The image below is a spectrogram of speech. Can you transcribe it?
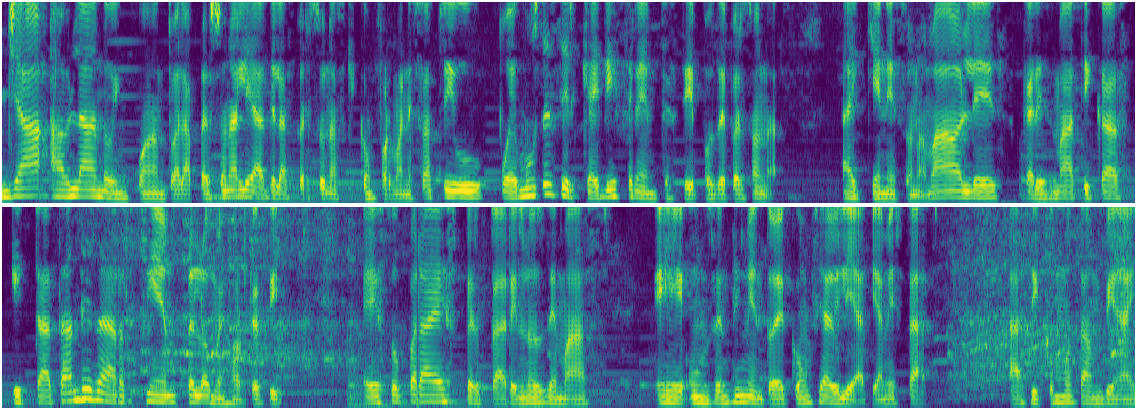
Ya hablando en cuanto a la personalidad de las personas que conforman esta tribu, podemos decir que hay diferentes tipos de personas. Hay quienes son amables, carismáticas y tratan de dar siempre lo mejor de sí esto para despertar en los demás eh, un sentimiento de confiabilidad y amistad, así como también hay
